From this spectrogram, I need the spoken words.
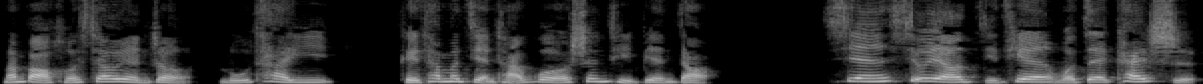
满宝和萧院正、卢太医。给他们检查过身体，便道：“先休养几天，我再开始。”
